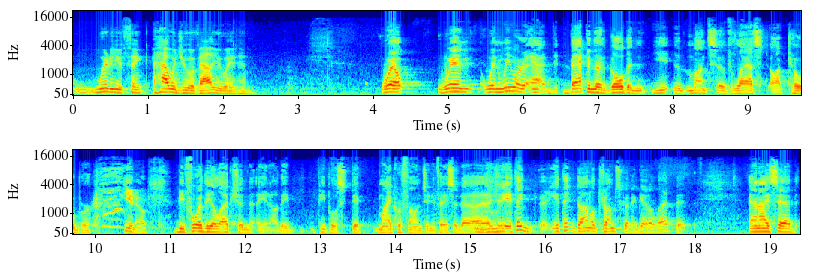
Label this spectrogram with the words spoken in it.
where do you think, how would you evaluate him? Well, when when we were at back in the golden months of last October, you know, before the election, you know, they people stick microphones in your face and uh, you think you think Donald Trump's going to get elected, And I said,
